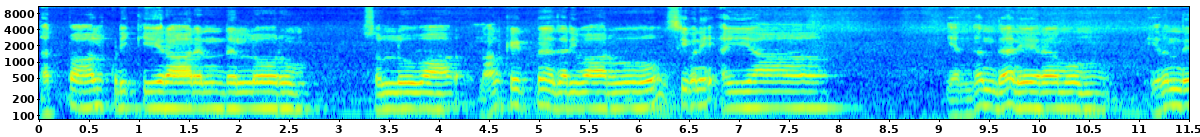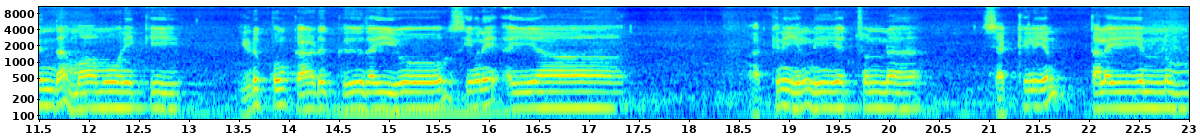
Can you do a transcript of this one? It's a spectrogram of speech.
நட்பால் குடிக்கிறார் என்றெல்லோரும் சொல்லுவார் நான் கேட்பதறிவாரோ சிவனை ஐயா. எந்தெந்த நேரமும் இருந்திந்த மாமோனிக்கு இடுப்பும் கடுக்குதையோ சிவனை ஐயா. அக்னியில் நீயச் சொன்ன சக்கிலியன் தலை என்னும்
